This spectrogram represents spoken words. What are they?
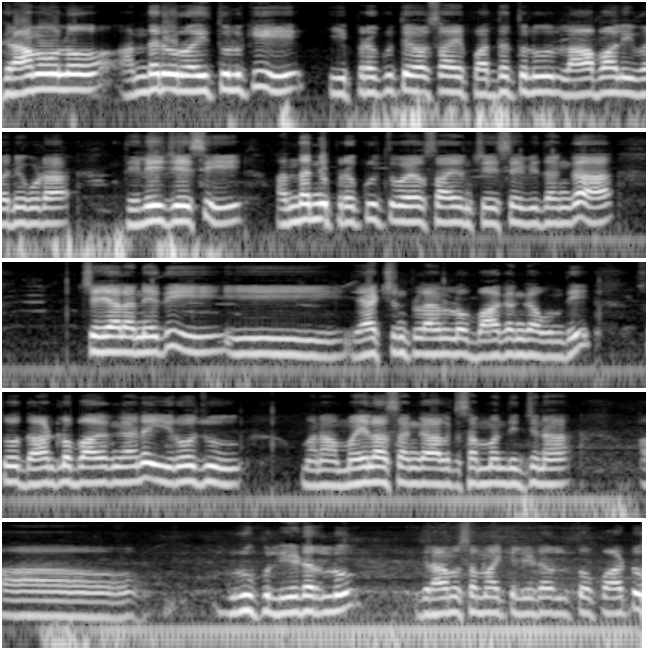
గ్రామంలో అందరూ రైతులకి ఈ ప్రకృతి వ్యవసాయ పద్ధతులు లాభాలు ఇవన్నీ కూడా తెలియజేసి అందరినీ ప్రకృతి వ్యవసాయం చేసే విధంగా చేయాలనేది ఈ యాక్షన్ ప్లాన్లో భాగంగా ఉంది. సో దాంట్లో భాగంగానే ఈరోజు మన మహిళా సంఘాలకు సంబంధించిన గ్రూప్ గ్రూపు లీడర్లు గ్రామ సమాఖ్య లీడర్లతో పాటు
